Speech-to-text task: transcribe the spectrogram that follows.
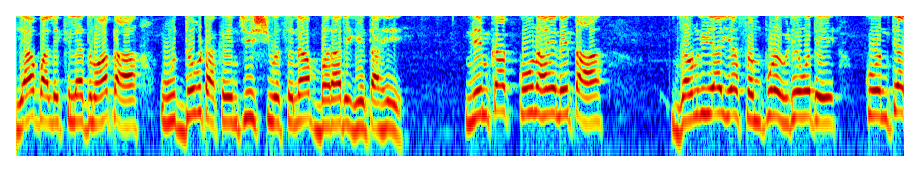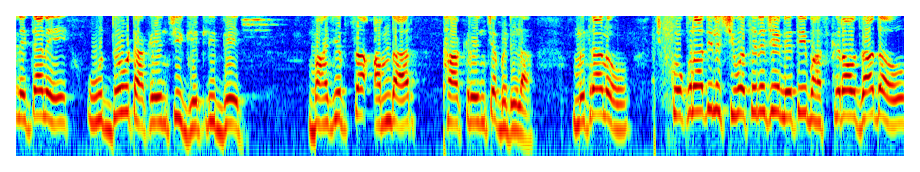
या बालेकिल्ल्यातून आता उद्धव ठाकरेंची शिवसेना भरारी घेत आहे. नेमका कोण आहे नेता? जाणून घेऊया या संपूर्ण व्हिडिओमध्ये कोणत्या नेत्याने उद्धव ठाकरेंची घेतली भेट? भाजपचा आमदार ठाकरेंच्या भेटीला. मित्रांनो कोकणातील शिवसेनेचे नेते भास्करराव जाधव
